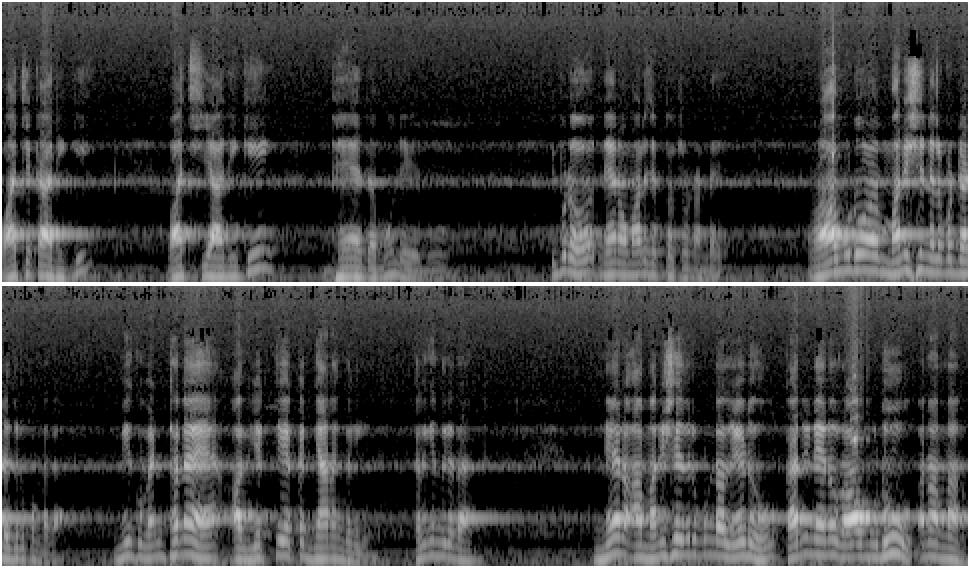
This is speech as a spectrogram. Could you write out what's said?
వాచకానికి వాచ్యానికి భేదము లేదు. ఇప్పుడు నేను ఒక మాట చెప్తా చూడండి. రాముడు మనిషి నిలబడ్డాడు ఎదుర్కొండగా. మీకు వెంటనే ఆ వ్యక్తి యొక్క జ్ఞానం కలిగింది. కలిగింది కదా? నేను ఆ మనిషి ఎదురుకుండా లేడు కానీ నేను రాముడు అని అన్నాను.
